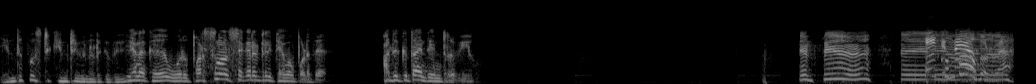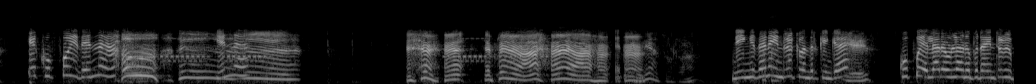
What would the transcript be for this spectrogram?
எந்த போஸ்டுக்கு இன்டர்வியூ நடக்குது? எனக்கு ஒரு பர்சனல் செக்ரட்டரி தேவைப்படுது. அதுக்கு தான் இந்த இன்டர்வியூ குப்பு இது என்ன? நீங்க தானே இன்டர்வியூக்கு வந்திருக்கீங்க? குப்பு எல்லாரும் உள்ள அனுப்புனா இன்டர்வியூ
